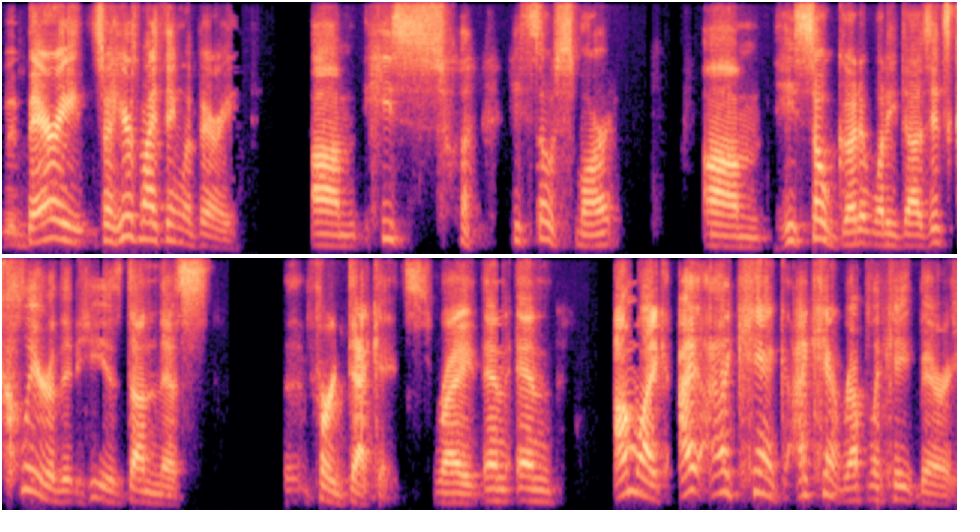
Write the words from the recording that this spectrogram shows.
Barry. So here's my thing with Barry. Um, he's he's so smart. Um, he's so good at what he does. It's clear that he has done this for decades, right? And and I'm like, I I can't I can't replicate Barry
